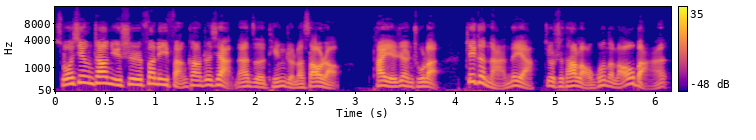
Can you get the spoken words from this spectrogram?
所幸张女士奋力反抗之下，男子停止了骚扰。她也认出了这个男的呀，就是她老公的老板。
